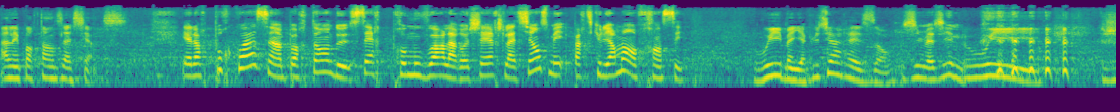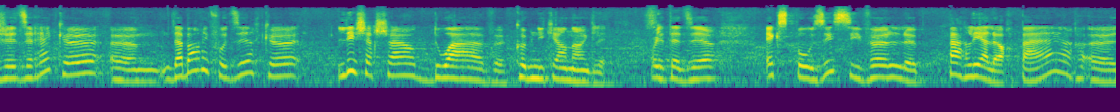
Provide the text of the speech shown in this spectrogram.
à l'importance de la science. Et alors, pourquoi c'est important de, certes, promouvoir la recherche, la science, mais particulièrement en français? Oui, ben il y a plusieurs raisons. J'imagine. Oui. Je dirais que, euh, d'abord, il faut dire que les chercheurs doivent communiquer en anglais. Oui. C'est-à-dire exposer s'ils veulent parler à leur père euh,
